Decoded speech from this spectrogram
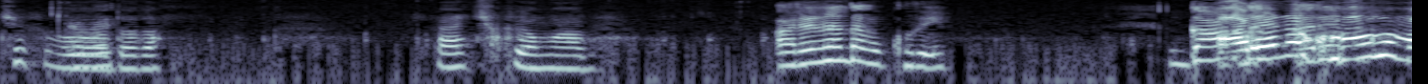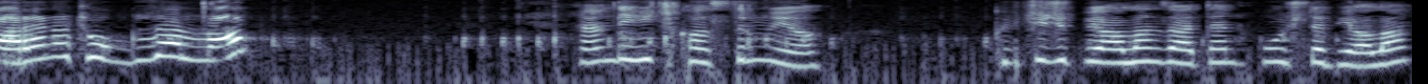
Çık bu Evet. odadan. Ben çıkıyorum abi. Arena da mı kurayım? Garden, Arena kurulum. Arena çok güzel lan. Hem de hiç kastırmıyor. Küçücük bir alan zaten. Hoş da bir alan.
